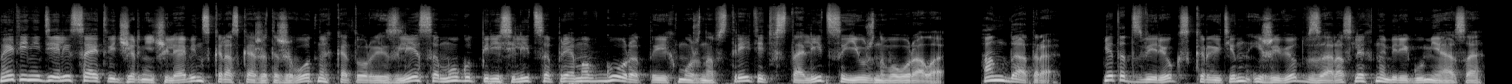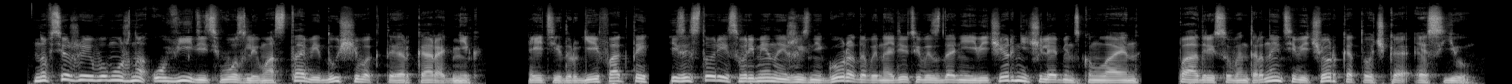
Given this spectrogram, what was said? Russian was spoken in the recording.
На этой неделе сайт «Вечерний Челябинск» расскажет о животных, которые из леса могут переселиться прямо в город, и их можно встретить в столице Южного Урала – Андатра. Этот зверек скрытен и живет в зарослях на берегу Миаса. Но все же его можно увидеть возле моста, ведущего к ТРК «Родник». Эти и другие факты из истории современной жизни города вы найдете в издании «Вечерний Челябинск онлайн» по адресу в интернете вечерка.су.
